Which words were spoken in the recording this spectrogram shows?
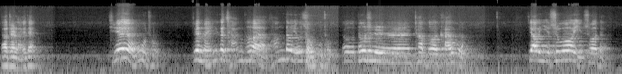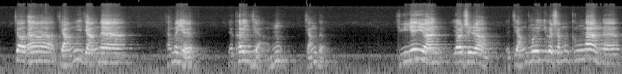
到这儿来的，皆有悟处。这每一个禅客，他们都有所悟处，都都是差不多开悟了。”叫一说一说的，叫他讲一讲呢，他们也也可以讲讲的。举因缘，要是啊讲出一个什么公案呢，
